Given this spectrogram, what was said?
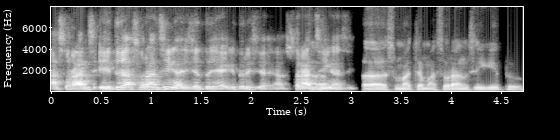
Asuransi itu asuransi nggak sih jatuhnya gitu Riz ya? Asuransi nggak uh, sih? uh, semacam asuransi gitu.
